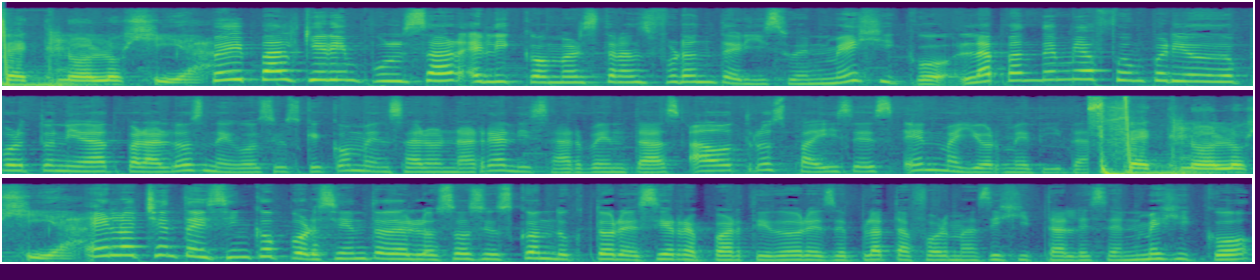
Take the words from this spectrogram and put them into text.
Tecnología. PayPal quiere impulsar el e-commerce transfronterizo en México. La pandemia fue un periodo de oportunidad para los negocios que comenzaron a realizar ventas a otros países en mayor medida. Tecnología. El 85% de los socios conductores y repartidores de plataformas digitales en México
